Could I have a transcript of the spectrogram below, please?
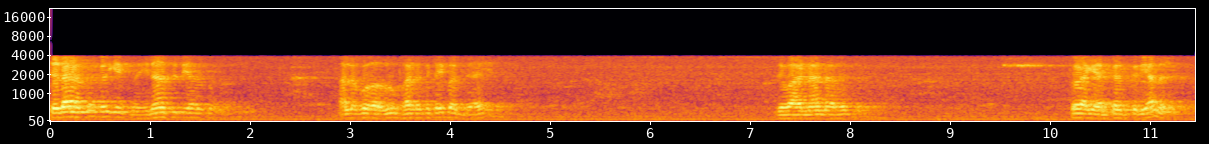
તે એક મહિના સુધી આ લોકો અવરું ફાટે તો કઈ બાજુ જાય? જવા ના ના. થોડાક એન્કરેજ કરી આલે.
